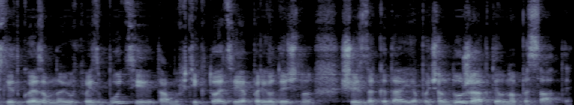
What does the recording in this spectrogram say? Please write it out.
слідкує за мною в Фейсбуці, там в Тіктоці я періодично щось закидаю. Я почав дуже активно писати.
